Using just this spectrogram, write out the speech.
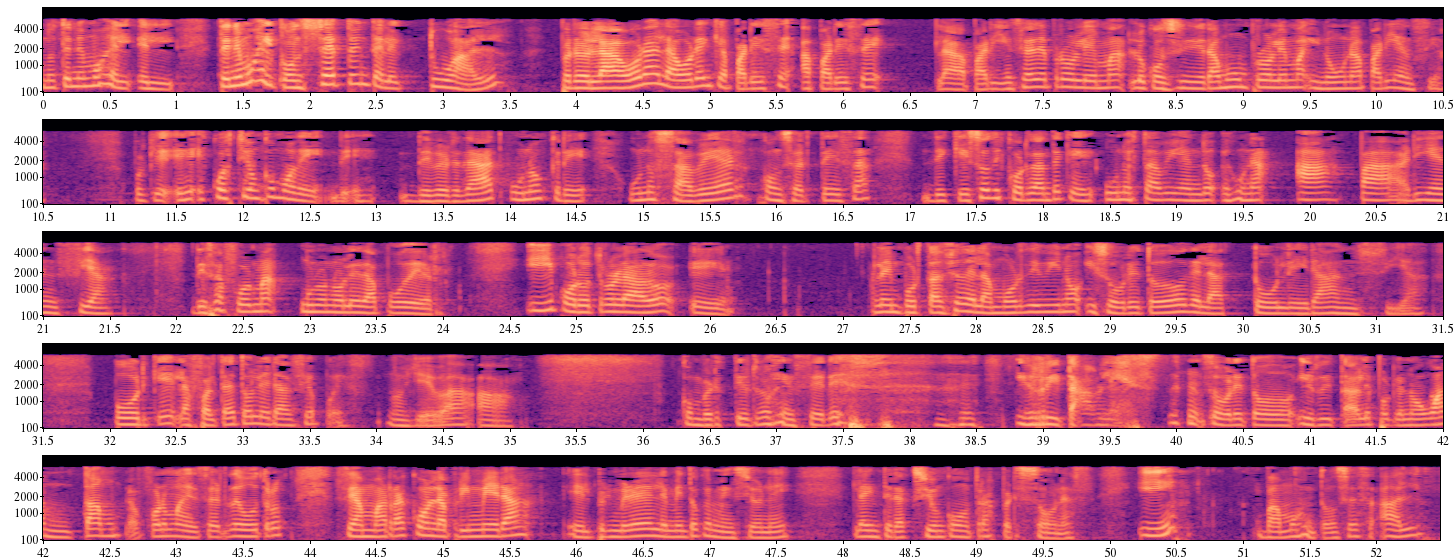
no tenemos el, el, tenemos el concepto intelectual, pero la hora, la hora en que aparece, aparece la apariencia de problema, lo consideramos un problema y no una apariencia porque es, es cuestión como de, de, de, verdad uno cree, uno saber con certeza de que eso discordante que uno está viendo es una apariencia. De esa forma uno no le da poder. Y por otro lado, eh, la importancia del amor divino y sobre todo de la tolerancia, porque la falta de tolerancia pues nos lleva a convertirnos en seres irritables, sobre todo irritables porque no aguantamos la forma de ser de otros, se amarra con la primera, el primer elemento que mencioné, la interacción con otras personas. Y vamos entonces al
